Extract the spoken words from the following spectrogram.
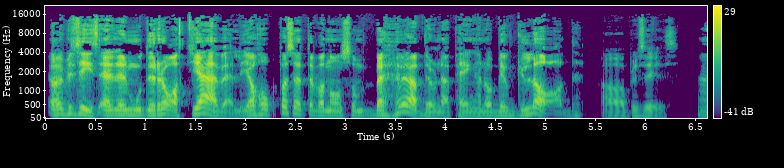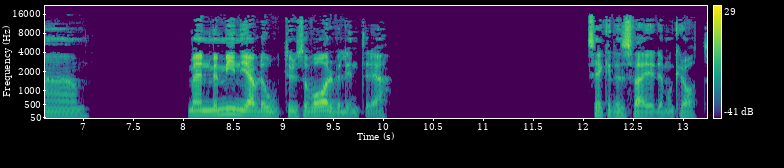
Ja, precis. Eller en moderat jävel. Jag hoppas att det var någon som behövde de där pengarna och blev glad. Ja, precis. Ehm, men med min jävla otur så var det väl inte det. Säkert en sverigedemokrat.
